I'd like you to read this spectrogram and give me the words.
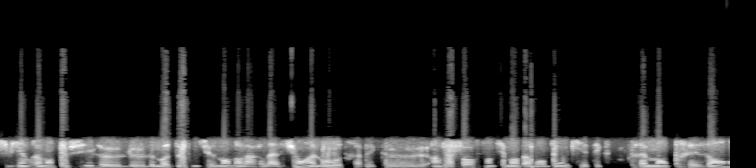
qui vient vraiment toucher le, le, le, mode de fonctionnement dans la relation à l'autre avec un fort sentiment d'abandon qui est extrêmement présent.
